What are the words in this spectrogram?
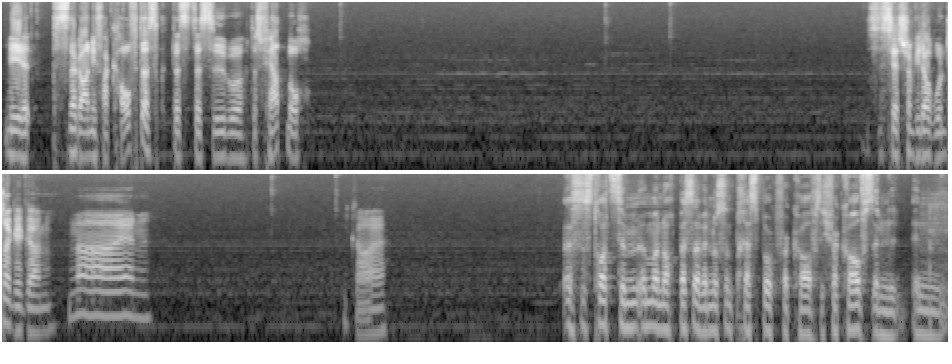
Nee, das ist noch gar nicht verkauft, das, das, das Silber. Das fährt noch. Es ist jetzt schon wieder runtergegangen. Nein. Egal. Es ist trotzdem immer noch besser, wenn du es in Pressburg verkaufst. Ich verkaufe es in, in,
